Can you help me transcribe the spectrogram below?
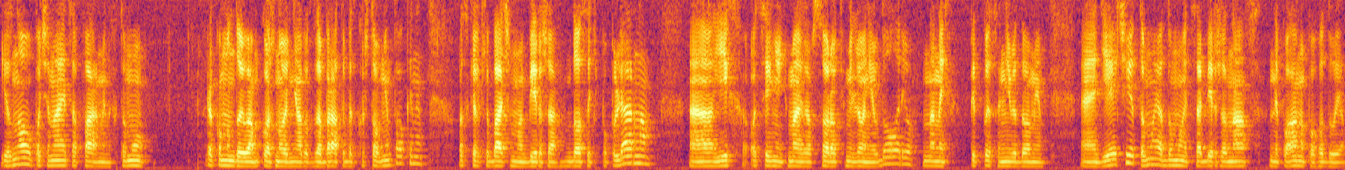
і знову починається фармінг. Тому рекомендую вам кожного дня тут забирати безкоштовні токени, оскільки бачимо, біржа досить популярна. Е, Їх оцінюють майже в 40 мільйонів доларів. На них підписані відомі е, діячі, тому я думаю, ця біржа нас непогано погодує.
